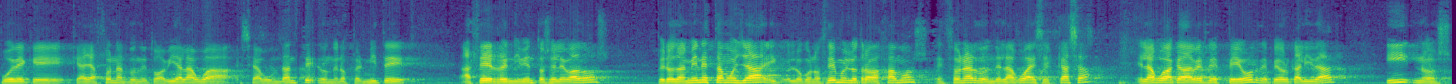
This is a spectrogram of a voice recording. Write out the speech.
puede que, haya zonas donde todavía el agua sea abundante, donde nos permite hacer rendimientos elevados, pero también estamos ya, y lo conocemos y lo trabajamos, en zonas donde el agua es escasa, el agua cada vez es peor, de peor calidad, y nos,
